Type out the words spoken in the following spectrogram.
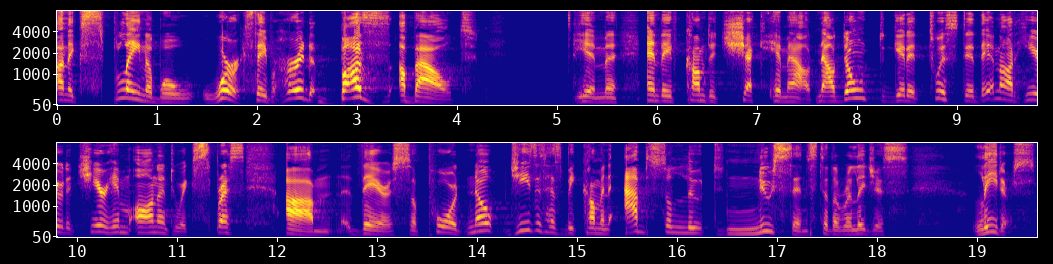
unexplainable works. They've heard buzz about him and they've come to check him out. Now, don't get it twisted. They're not here to cheer him on and to express um, their support. Nope, Jesus has become an absolute nuisance to the religious leaders.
